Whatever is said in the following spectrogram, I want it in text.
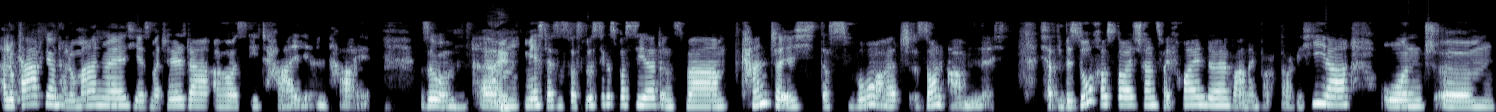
Hallo Kari und hallo Manuel, hier ist Mathilda aus Italien. Hi. So, ähm, mir ist letztens was Lustiges passiert und zwar kannte ich das Wort Sonnabend nicht. Ich hatte Besuch aus Deutschland, zwei Freunde waren ein paar Tage hier und ähm,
